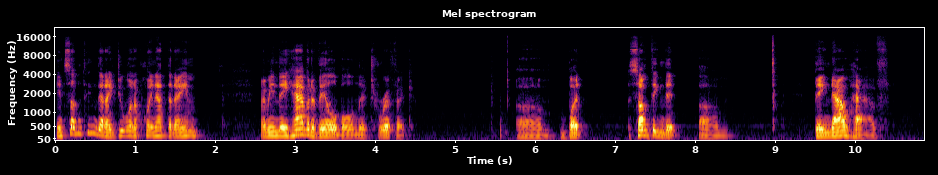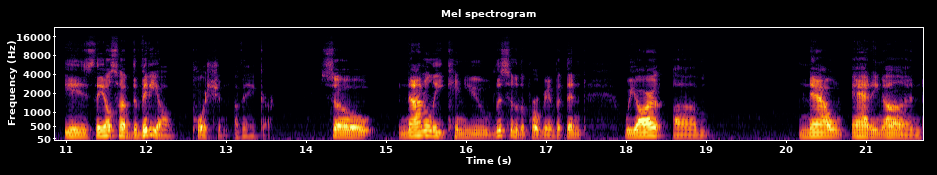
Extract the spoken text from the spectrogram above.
And something that i do want to point out that i am i mean they have it available and they're terrific. Um, but something that um, they now have is they also have the video portion of Anchor. So not only can you listen to the program, but then we are um, now adding on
